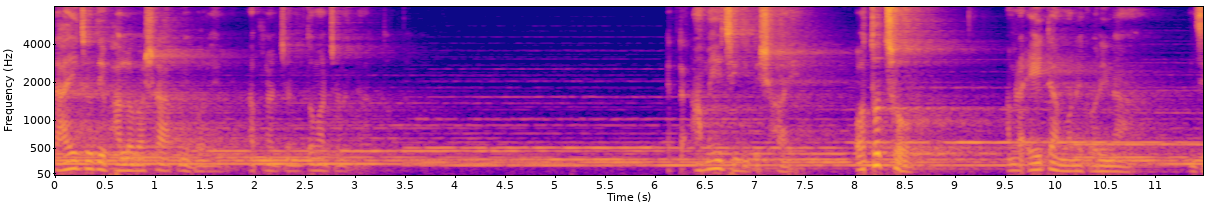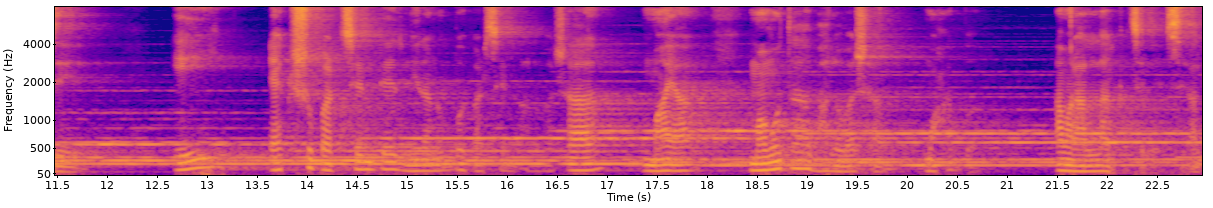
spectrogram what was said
তাই যদি ভালোবাসা আপনি বলেন, আপনার জন্য, তোমার জন্য। একটা আমেজিং বিষয় অথচ আমরা এইটা মনে করি না যে এই একশো পার্সেন্টের নিরানব্বই পার্সেন্ট ভালোবাসা মায়া, মমতা, ভালোবাসা, মহাব্বত আমার আল্লাহর কাছে রয়েছে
